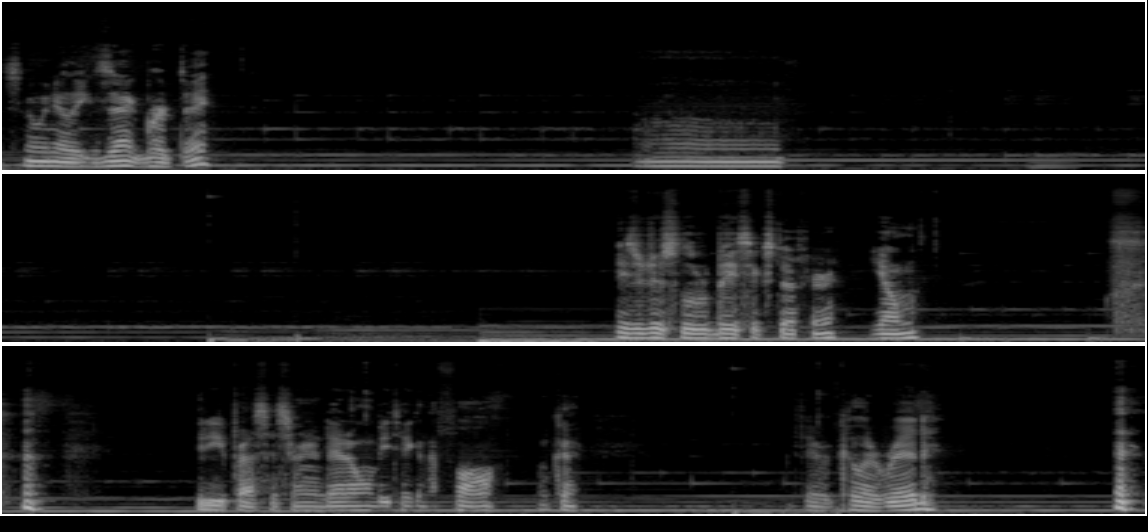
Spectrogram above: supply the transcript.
so now we know the exact birthday. Um, these are just little basic stuff here. Yum. 2D processor and data won't be taking the fall. Okay. Favorite color red. I have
